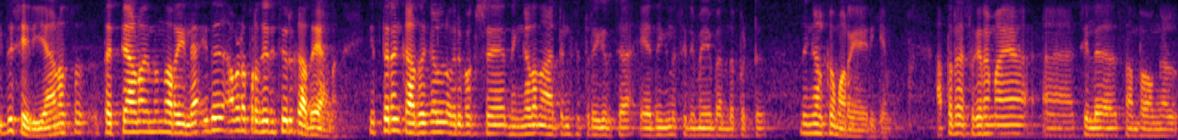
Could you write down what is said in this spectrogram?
ഇത് ശരിയാണോ തെറ്റാണോ എന്നൊന്നും അറിയില്ല. ഇത് അവിടെ പ്രചരിച്ചൊരു കഥയാണ്. ഇത്തരം കഥകൾ ഒരുപക്ഷെ നിങ്ങളുടെ നാട്ടിൽ ചിത്രീകരിച്ച ഏതെങ്കിലും സിനിമയെ ബന്ധപ്പെട്ട് നിങ്ങൾക്കും അറിയായിരിക്കും. അത്ര രസകരമായ ചില സംഭവങ്ങൾ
